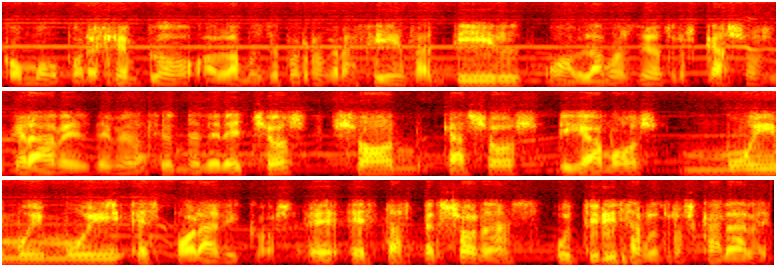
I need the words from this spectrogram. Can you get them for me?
como por ejemplo hablamos de pornografía infantil o hablamos de otros casos graves de violación de derechos, son casos, digamos, muy, muy, muy esporádicos. Eh, estas personas utilizan otros canales.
